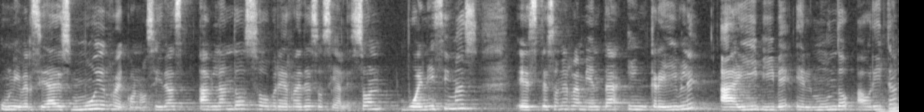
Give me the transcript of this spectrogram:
universidades muy reconocidas hablando sobre redes sociales. Son buenísimas, este, son herramienta increíble. Ahí vive el mundo ahorita.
